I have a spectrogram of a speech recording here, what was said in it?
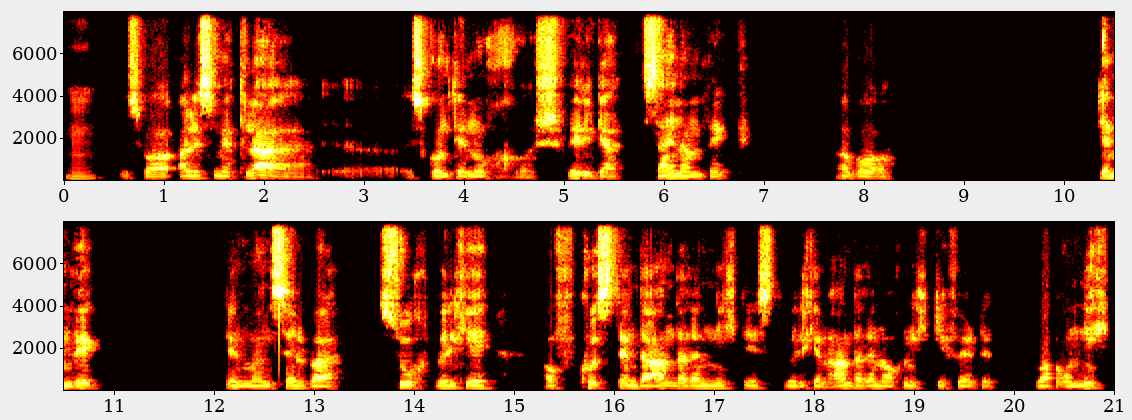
Mhm. Es war alles mir klar. Äh, es konnte noch schwieriger sein am Weg. Aber den Weg, den man selber sucht, welche auf Kosten der anderen nicht ist, welchen anderen auch nicht gefährdet. Warum nicht?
